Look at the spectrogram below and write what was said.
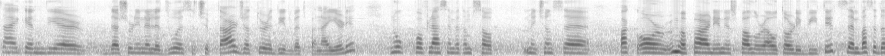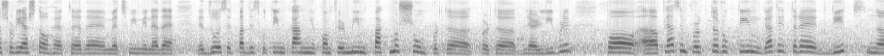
Sa e keni ndjerë dashurinë e lexuesit shqiptar gjatë këtyre ditëve të panairit? Nuk po flasim vetëm sot, meqenëse pak orë më parë jeni shpallur autori i vitit, se mbase dashuria shtohet edhe me çmimin edhe lexuesit pa diskutim kanë një konfirmim pak më shumë për të, për të blerë librin, po flasim për këtë rrugëtim gati tre ditë në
